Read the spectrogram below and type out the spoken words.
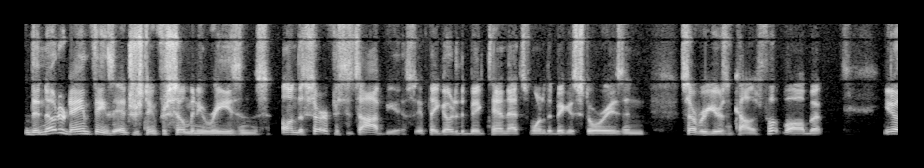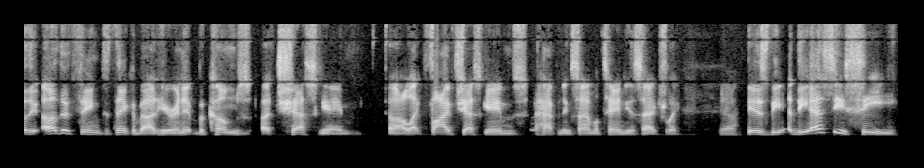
the Notre Dame thing is interesting for so many reasons. On the surface, it's obvious. If they go to the Big Ten, that's one of the biggest stories in several years in college football. But, you know, the other thing to think about here, and it becomes a chess game, uh, like five chess games happening simultaneous, actually, yeah. is the, the SEC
